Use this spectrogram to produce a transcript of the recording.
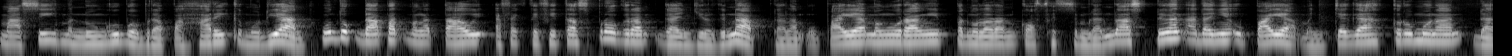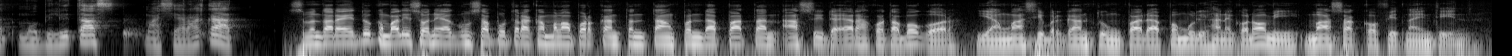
masih menunggu beberapa hari kemudian untuk dapat mengetahui efektivitas program ganjil genap dalam upaya mengurangi penularan COVID-19 dengan adanya upaya mencegah kerumunan dan mobilitas masyarakat. Sementara itu, kembali Sony Agung Saputra akan melaporkan tentang pendapatan asli daerah Kota Bogor yang masih bergantung pada pemulihan ekonomi masa COVID-19.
